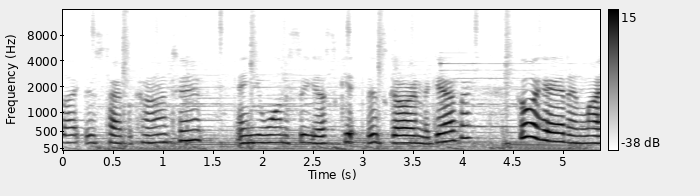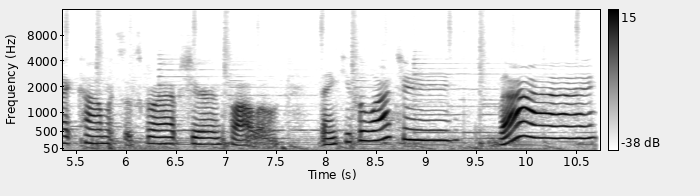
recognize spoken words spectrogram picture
Like this type of content and you want to see us get this garden together, go ahead and like, comment, subscribe, share, and follow. Thank you for watching. Bye.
